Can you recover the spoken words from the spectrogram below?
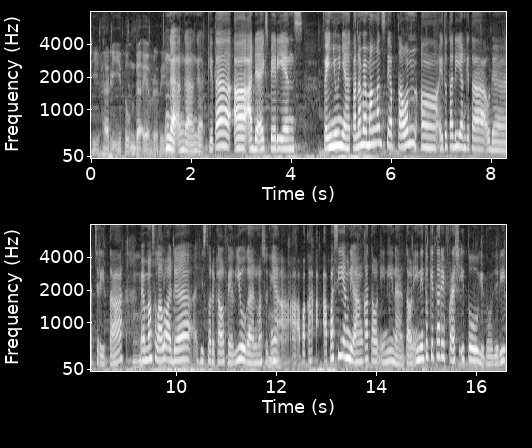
di hari itu enggak ya berarti? ya? Enggak, enggak, enggak. Kita uh, ada experience venue-nya karena memang kan setiap tahun uh, itu tadi yang kita udah cerita, memang selalu ada historical value kan. Maksudnya a- apakah apa sih yang diangkat tahun ini? Nah, tahun ini tuh kita refresh itu gitu. Jadi,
